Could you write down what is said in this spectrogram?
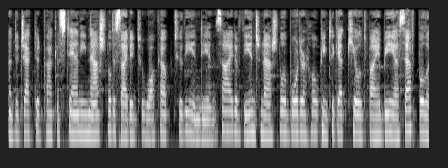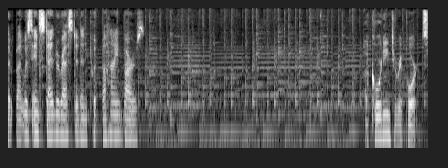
a dejected Pakistani national decided to walk up to the Indian side of the international border hoping to get killed by a BSF bullet but was instead arrested and put behind bars. According to reports,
